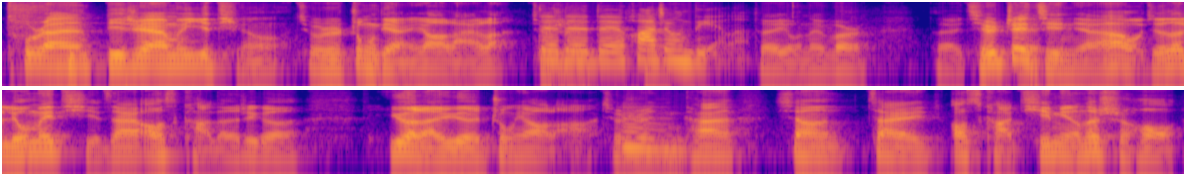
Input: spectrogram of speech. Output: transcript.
突然 BGM 一停，就是重点要来了。就是对对对，划重点了。对，有那味儿。对，其实这几年啊，我觉得流媒体在奥斯卡的这个越来越重要了啊。就是你嗯看，像在奥斯卡提名的时候，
